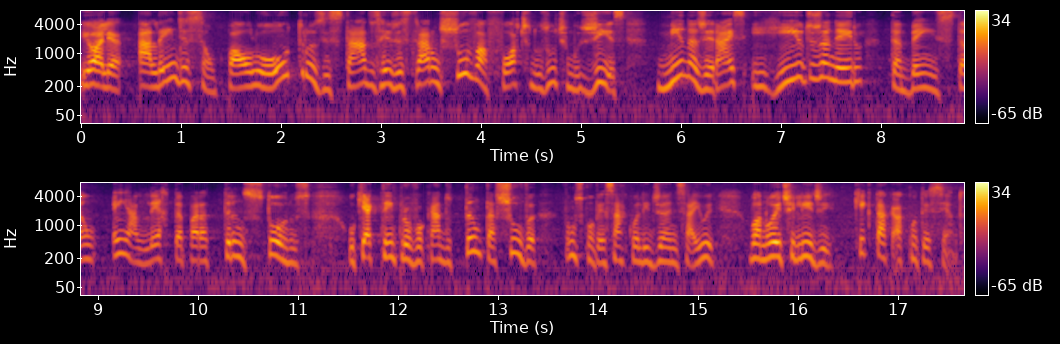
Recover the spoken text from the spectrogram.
E olha, além de São Paulo, outros estados registraram chuva forte nos últimos dias. Minas Gerais e Rio de Janeiro também estão em alerta para transtornos. O que é que tem provocado tanta chuva? Vamos conversar com a Lidiane Sayuri. Boa noite, Lid. O que está acontecendo?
